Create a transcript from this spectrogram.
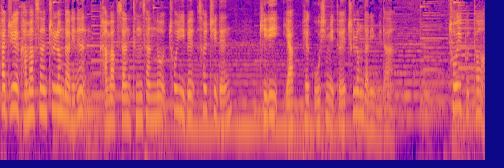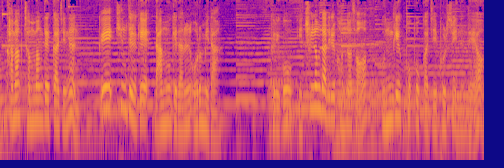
파주의 가막산 출렁다리는 가막산 등산로 초입에 설치된 길이 약 150m의 출렁다리입니다. 초입부터 가막 전망대까지는 꽤 힘들게 나무 계단을 오릅니다. 그리고 이 출렁다리를 건너서 운계폭포까지 볼 수 있는데요.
